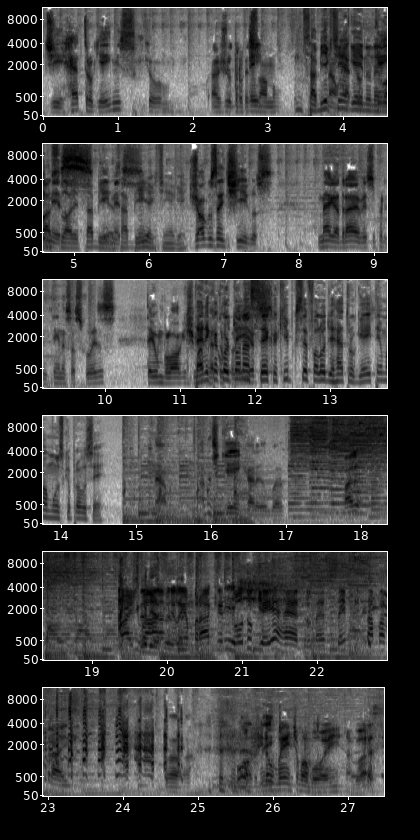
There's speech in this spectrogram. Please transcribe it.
de Retro Games, que eu ajudo o pessoal no Sabia que Não, tinha gay no negócio, Games. Laurito. Sabia, Games. sabia que tinha gay. jogos antigos, Mega Drive, Super Nintendo, essas coisas. Tem um blog A chamado técnica Retro cortou na Players. seca aqui porque você falou de retro gay tem uma música pra você. Não, nada de gay, caramba. Vale... Mas vale lembrar que todo gay é retro, né? Sempre tá pra trás. Pô, finalmente uma boa, hein? Agora sim.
